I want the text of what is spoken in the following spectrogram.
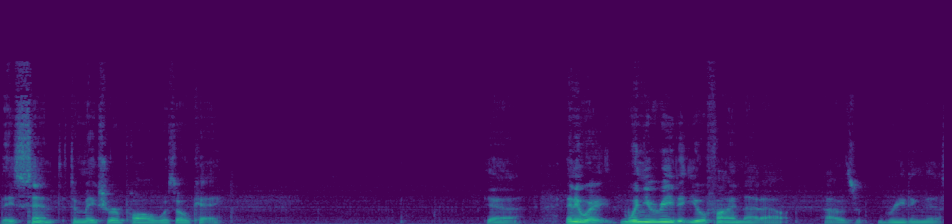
they sent to make sure Paul was okay. Yeah. Anyway, when you read it, you'll find that out. I was reading this.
